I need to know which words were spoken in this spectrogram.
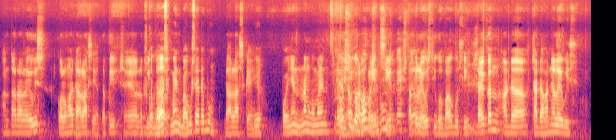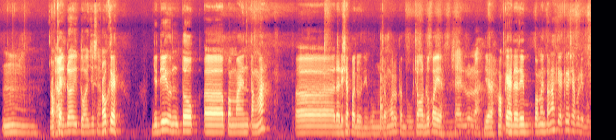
antara Lewis kalau nggak Dallas ya tapi saya lebih Scott ke Dallas kemarin bagus ya Bung. Dallas kayaknya Poinnya 6 kemarin. Lewis juga bagus, Bung, tapi Lewis juga bagus sih saya kan ada cadangannya Lewis Hmm. oke Oke. udah itu aja saya Oke. Jadi untuk eh, pemain tengah eh dari siapa dulu nih Bung Congor atau Bung Congor dulu kali ya? saya dulu lah Ya, oke dari pemain tengah kira-kira siapa nih Bung?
